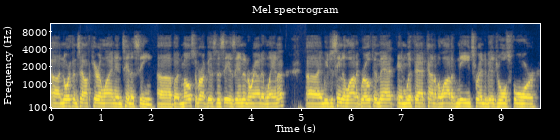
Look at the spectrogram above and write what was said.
uh, North and South Carolina, and Tennessee. Uh, but most of our business is in and around Atlanta. Uh, and we've just seen a lot of growth in that. And with that, kind of a lot of needs for individuals for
